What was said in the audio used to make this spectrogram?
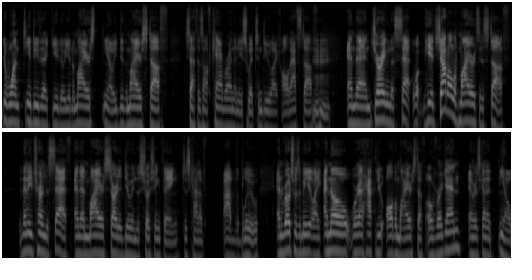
the one you do like you do you know Myers. You know, you do the Myers stuff. Seth is off camera, and then you switch and do like all that stuff. Mm-hmm. And then during the set, what he had shot all of Myers' stuff, and then he turned to Seth, and then Myers started doing the shushing thing, just kind of out of the blue. And Roach was immediately like, "I know we're gonna have to do all the Myers stuff over again, and we're just gonna, you know,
